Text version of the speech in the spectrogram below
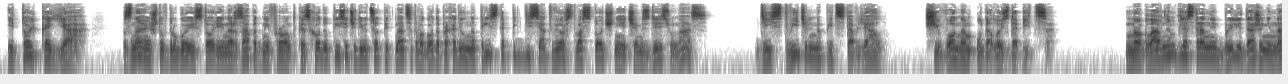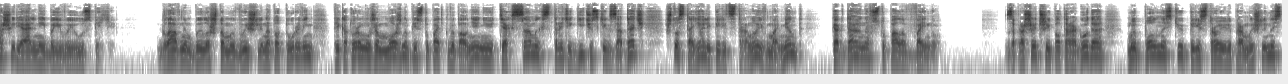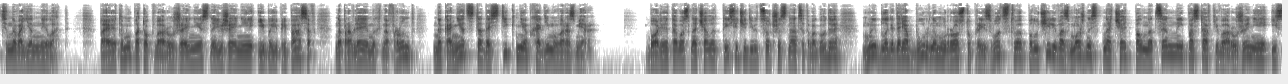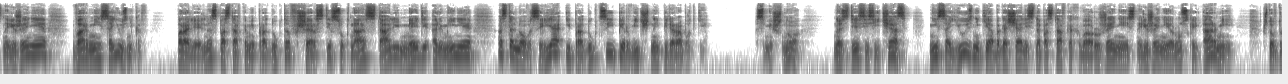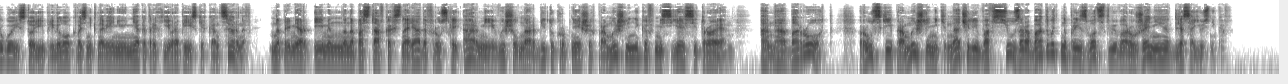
И только я, зная, что в другой истории наш Западный фронт к исходу 1915 года проходил на 350 верст восточнее, чем здесь у нас – действительно представлял, чего нам удалось добиться. Но главным для страны были даже не наши реальные боевые успехи. Главным было, что мы вышли на тот уровень, при котором уже можно приступать к выполнению тех самых стратегических задач, что стояли перед страной в момент, когда она вступала в войну. За прошедшие полтора года мы полностью перестроили промышленность на военный лад – Поэтому поток вооружения, снаряжения и боеприпасов, направляемых на фронт, наконец-то достиг необходимого размера. Более того, с начала 1916 года мы, благодаря бурному росту производства, получили возможность начать полноценные поставки вооружения и снаряжения в армии союзников, параллельно с поставками продуктов, шерсти, сукна, стали, меди, алюминия, остального сырья и продукции первичной переработки. Смешно, но здесь и сейчас не союзники обогащались на поставках вооружения и снаряжения русской армии, что в другой истории привело к возникновению некоторых европейских концернов, например, именно на поставках снарядов русской армии вышел на орбиту крупнейших промышленников месье Ситроэн, а наоборот – русские промышленники начали вовсю зарабатывать на производстве вооружения для союзников.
